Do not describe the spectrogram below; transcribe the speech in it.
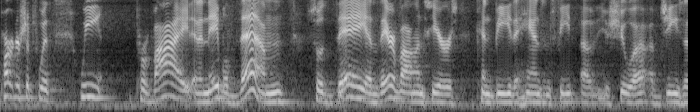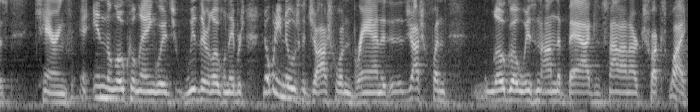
partnerships with. We provide and enable them so they and their volunteers can be the hands and feet of Yeshua, of Jesus, caring in the local language with their local neighbors. Nobody knows the Joshua brand. The Joshua Fund logo isn't on the bags. It's not on our trucks. Why?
